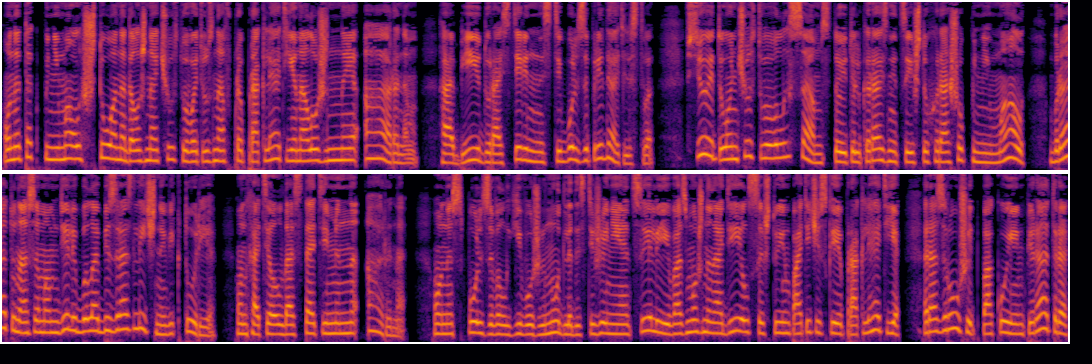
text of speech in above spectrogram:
Он и так понимал, что она должна чувствовать, узнав про проклятие, наложенное Аароном, обиду, растерянность и боль за предательство. Все это он чувствовал и сам, с той только разницей, что хорошо понимал, брату на самом деле была безразлична Виктория. Он хотел достать именно Аарона. Он использовал его жену для достижения цели и, возможно, надеялся, что эмпатическое проклятие разрушит покой императора,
